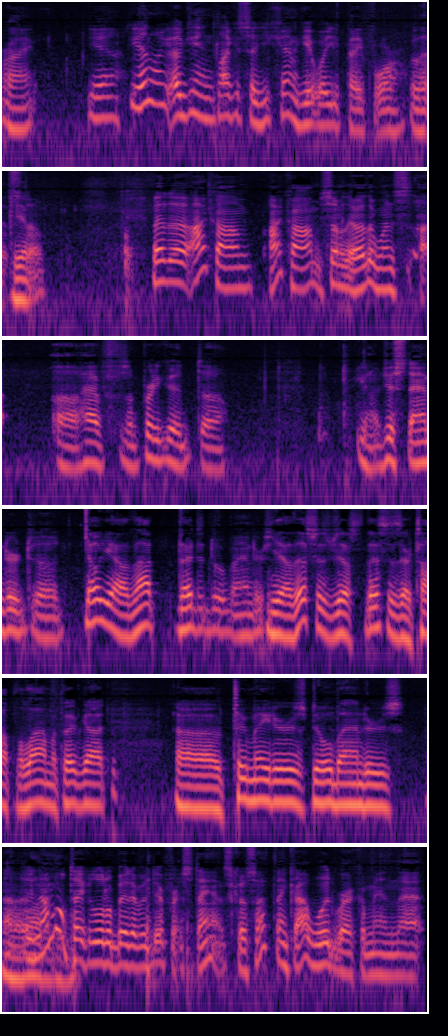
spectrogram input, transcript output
right. Yeah, yeah. Like again, like I said, you kind of get what you pay for with that Yep. stuff. But uh, ICOM, ICOM, some of the other ones uh, uh, have some pretty good, uh, you know, just standard uh, Oh yeah, not they. dual banders. Yeah, this is just this is their top of the line, but they've got uh, two meters, dual banders, and I'm gonna take a little bit of a different stance because I think I would recommend that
